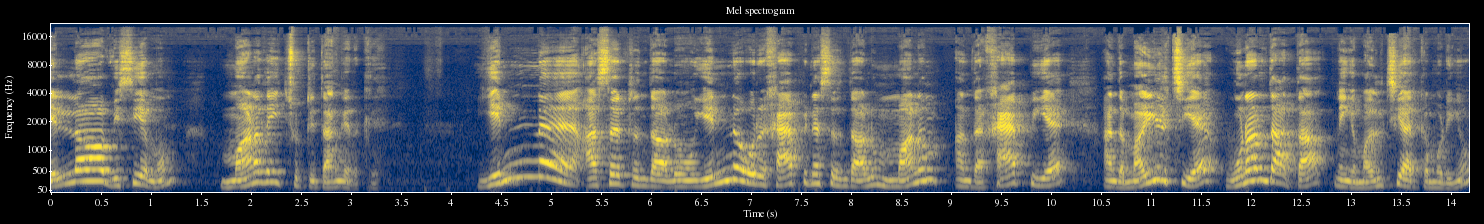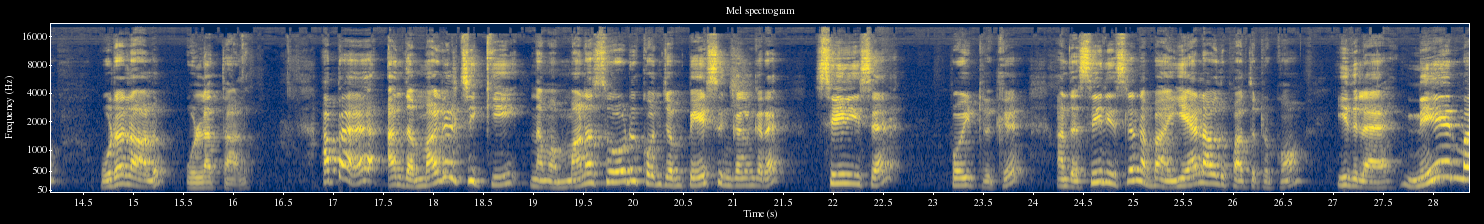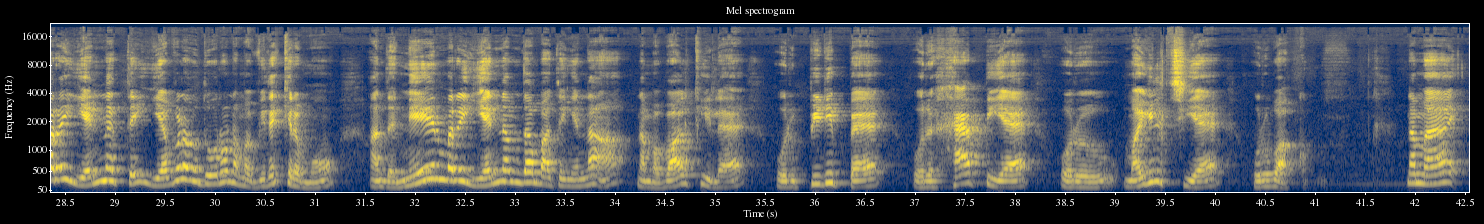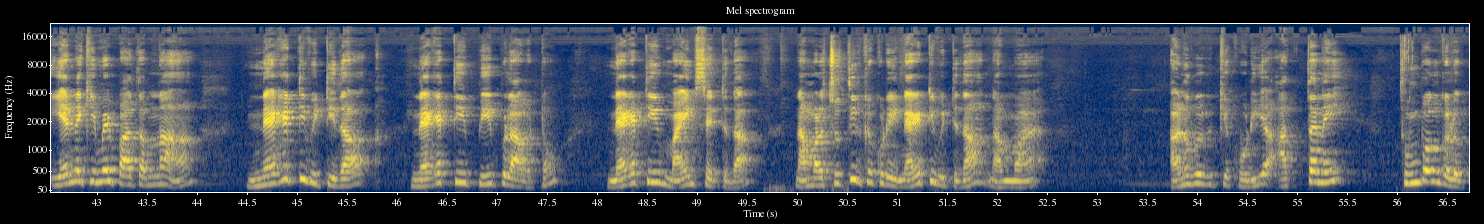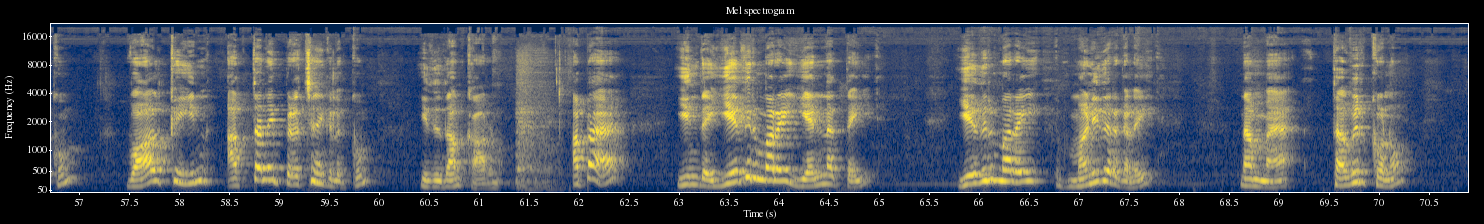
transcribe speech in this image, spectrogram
எல்லா விஷயமும் மனதை சுற்றி தாங்க இருக்குது என்ன அசட் இருந்தாலும் என்ன ஒரு ஹாப்பினஸ் இருந்தாலும் மனம் அந்த ஹாப்பியை அந்த மகிழ்ச்சியை உணர்ந்தா தான் நீங்கள் மகிழ்ச்சியாக இருக்க முடியும். உடலாலும் உள்ளத்தாலும். அப்போ அந்த மகிழ்ச்சிக்கு நம்ம மனசோடு கொஞ்சம் பேசுங்கள்ங்கிற சீரீஸை போயிட்டுருக்கு அந்த சீரீஸில் நம்ம ஏழாவது பார்த்துட்ருக்கோம் இதில் நேர்மறை எண்ணத்தை எவ்வளவு தூரம் நம்ம விதைக்கிறோமோ அந்த நேர்மறை எண்ணம் தான் பார்த்திங்கன்னா நம்ம வாழ்க்கையில் ஒரு பிடிப்பை ஒரு ஹாப்பியை ஒரு மகிழ்ச்சியை உருவாக்கும். நம்ம என்றைக்குமே பார்த்தோம்னா நெகட்டிவிட்டி தான் நெகட்டிவ் பீப்புள் ஆகட்டும் நெகட்டிவ் மைண்ட் செட்டு தான் நம்மளை சுற்றி இருக்கக்கூடிய நெகட்டிவிட்டி தான் நம்ம அனுபவிக்கக்கூடிய அத்தனை துன்பங்களுக்கும் வாழ்க்கையின் அத்தனை பிரச்சனைகளுக்கும் இதுதான் காரணம். அப்போ இந்த எதிர்மறை எண்ணத்தை எதிர்மறை மனிதர்களை நம்ம தவிர்க்கணும்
